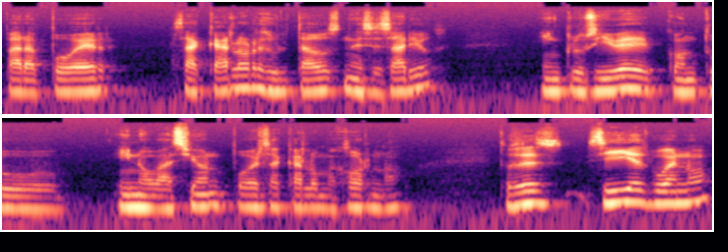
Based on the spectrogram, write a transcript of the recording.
para poder sacar los resultados necesarios, inclusive con tu innovación poder sacarlo mejor, ¿no? Entonces, sí es bueno,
